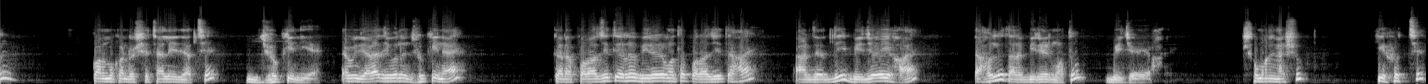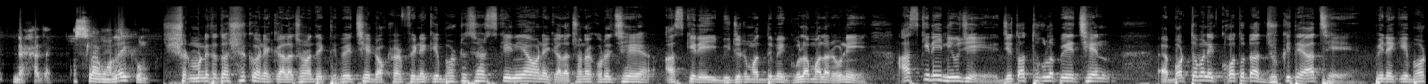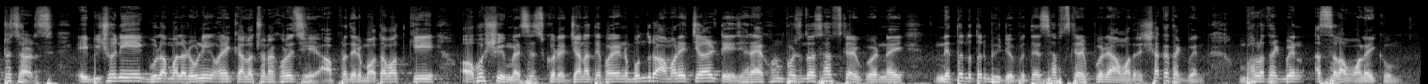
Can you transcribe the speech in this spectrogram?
কর্মকাণ্ড সে চালিয়ে যাচ্ছে ঝুঁকি নিয়ে। এবং যারা জীবনে ঝুঁকি নেয়, তারা পরাজিত হলেও বীরের মতো পরাজিত হয়। আর যদি বিজয়ী হয়, তাহলে তারা বীরের মতো বিজয়ী হয়। সময় আসুক। কি হচ্ছে দেখা যাক। আসসালামু আলাইকুম। সম্মানিত দর্শক, অনেক আলোচনা দেখতে পেয়েছি। ডক্টর ফিনাকি ভট্টাচার্যকে নিয়ে অনেক আলোচনা করেছে। আজকের এই ভিডিওর মাধ্যমে গোলাম আলার উনি। আজকের এই নিউজে যে তথ্যগুলো পেয়েছেন বর্তমানে কতটা ঝুঁকিতে আছে পিনাকি ভট্টাচার্য, এই বিষয় নিয়ে গোলাম উনি অনেক আলোচনা করেছে। আপনাদের মতামত কি অবশ্যই মেসেজ করে জানাতে পারেন। বন্ধুরা, আমার এই চ্যানেলটি যারা এখন পর্যন্ত সাবস্ক্রাইব করেন নাই, নিত্য নতুন ভিডিও পেতে সাবস্ক্রাইব করে আমাদের সাথে থাকবেন। ভালো থাকবেন। আসসালামু আলাইকুম।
